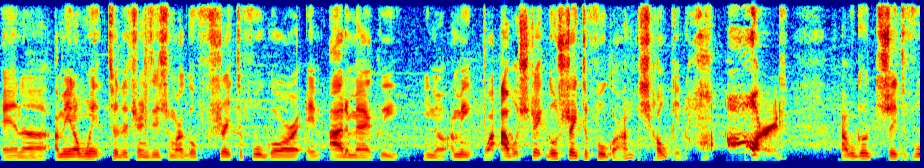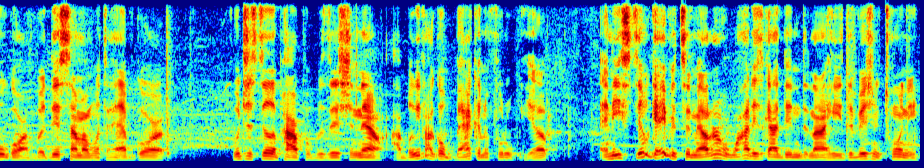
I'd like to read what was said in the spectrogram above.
And, uh, I mean, I went to the transition where I go straight to full guard and automatically you know, I mean, I would straight go straight to full guard. I'm choking hard. I would go straight to full guard, but this time I went to half guard, which is still a powerful position. Now, I believe I go back in the full. Yep. And he still gave it to me. I don't know why this guy didn't deny. He's Division 20,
